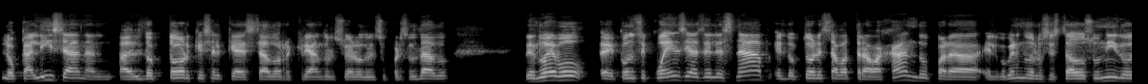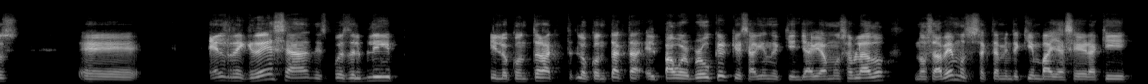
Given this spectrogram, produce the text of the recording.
localizan al, al, doctor que es el que ha estado recreando el suero del super soldado. De nuevo, eh, consecuencias del snap, el doctor estaba trabajando para el gobierno de los Estados Unidos, eh, él regresa después del blip y lo, lo contacta el Power Broker, que es alguien de quien ya habíamos hablado, no sabemos exactamente quién vaya a ser aquí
